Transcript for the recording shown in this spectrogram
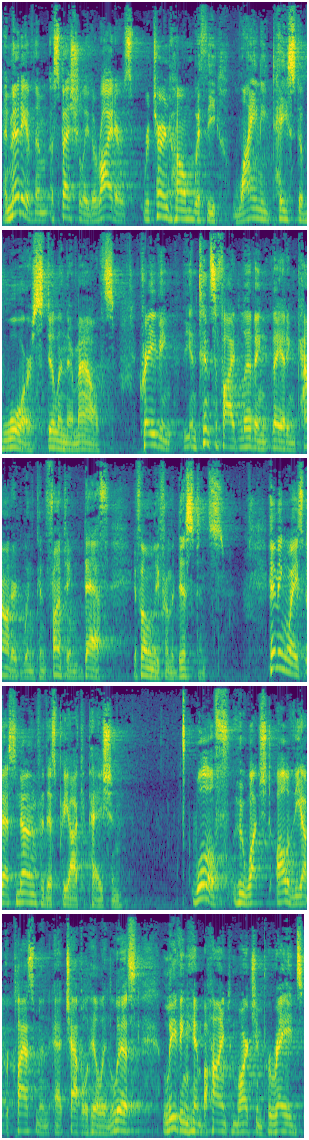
And many of them, especially the writers, returned home with the whiny taste of war still in their mouths craving the intensified living they had encountered when confronting death, if only from a distance. Hemingway's best known for this preoccupation. Wolfe, who watched all of the upperclassmen at Chapel Hill enlist, leaving him behind to march in parades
